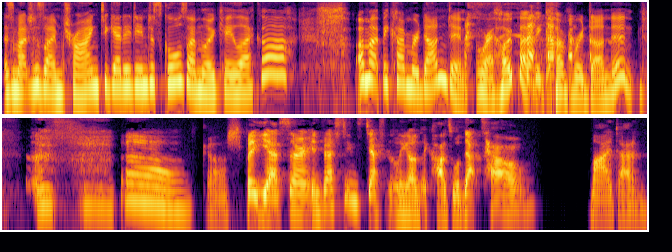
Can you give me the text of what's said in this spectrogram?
as much as I'm trying to get it into schools, I'm low key like, oh, I might become redundant, or I hope I become redundant. Oh gosh but yeah so investing's definitely on the cards well that's how my dad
